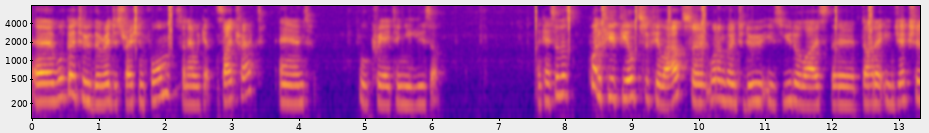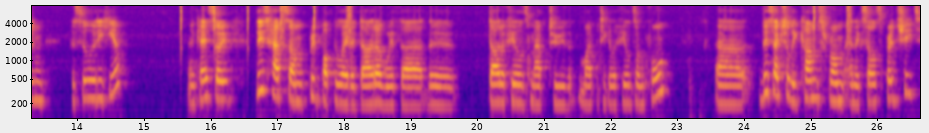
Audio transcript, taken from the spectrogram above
uh, we'll go to the registration form. So now we get sidetracked and we'll create a new user. Okay, so there's quite a few fields to fill out. So what I'm going to do is utilize the data injection facility here. Okay, so these have some pre-populated data with uh, the data fields mapped to the, my particular fields on form. Uh, this actually comes from an Excel spreadsheet.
